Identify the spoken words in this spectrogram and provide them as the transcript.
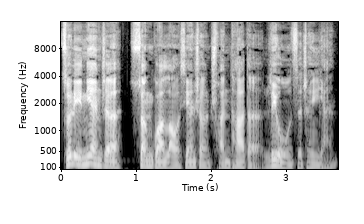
嘴里念着算卦老先生传他的六字真言。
